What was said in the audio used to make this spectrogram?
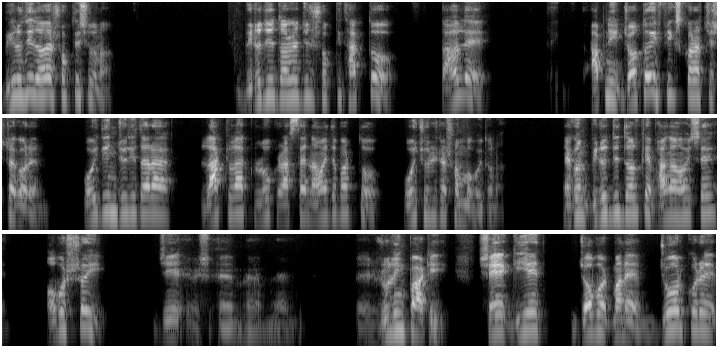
বিরোধী দলের শক্তি ছিল না। বিরোধী দলের যদি শক্তি থাকতো, তাহলে আপনি যতই ফিক্স করার চেষ্টা করেন, ওই দিন যদি তারা লাখ লাখ লোক রাস্তায় নামাইতে পারতো, ওই চুরিটা সম্ভব হতো না। এখন বিরোধী দলকে ভাঙা হয়েছে। অবশ্যই যে রুলিং পার্টি সে গিয়ে জবর মানে জোর করে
